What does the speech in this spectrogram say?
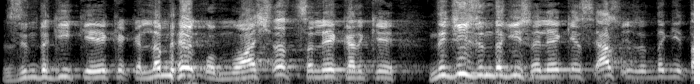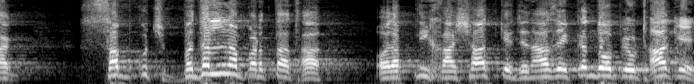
ज़िंदगी के एक एक लम्हे को मुआशरत से लेकर के, निजी ज़िंदगी से लेकर सियासी ज़िंदगी तक सब कुछ बदलना पड़ता था और अपनी ख्वाहिशात के जनाजे कंधों पे उठा के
